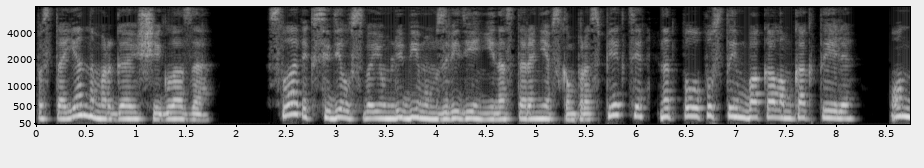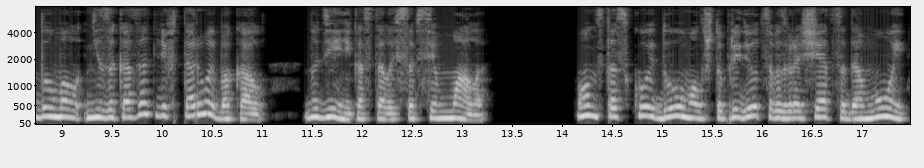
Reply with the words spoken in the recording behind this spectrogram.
постоянно моргающие глаза. Славик сидел в своем любимом заведении на Староневском проспекте над полупустым бокалом коктейля. Он думал, не заказать ли второй бокал, но денег осталось совсем мало. Он с тоской думал, что придется возвращаться домой,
